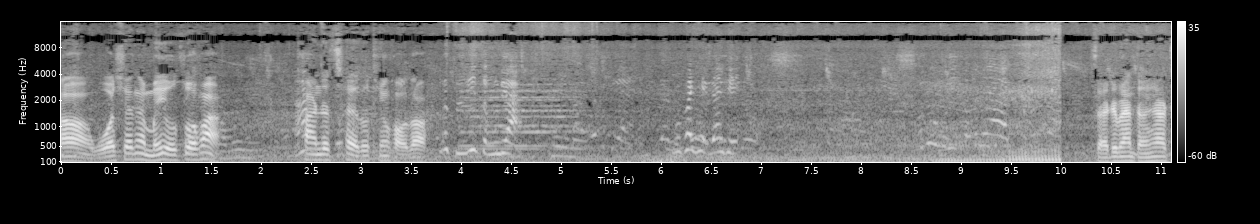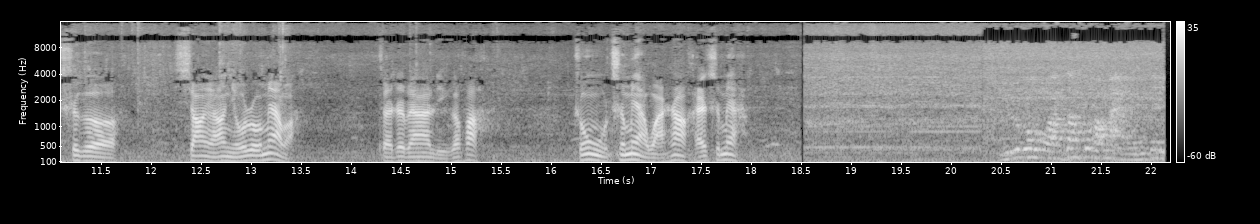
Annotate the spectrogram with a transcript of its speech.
啊！我现在没有做饭，看这菜都挺好的。我自己种的，五块钱两斤。在这边等一下吃个襄阳牛肉面吧，在这边理个发。中午吃面，晚上还吃面。你如果晚上不好买，我们这里。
